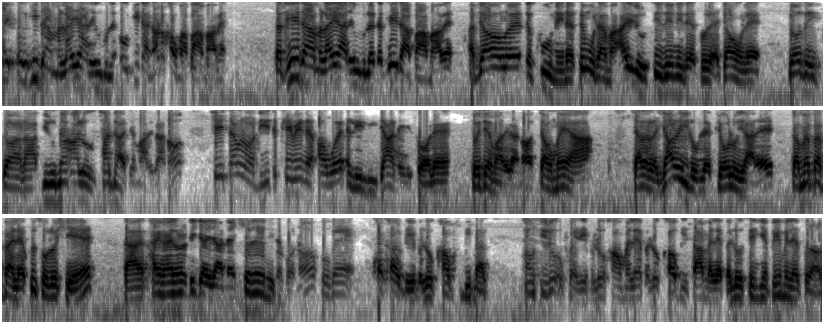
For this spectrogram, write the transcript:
အဲ့အုပ်ကြီးတာမလိုက်ရသေးဘူးဆိုလေအုပ်ကြီးတာနောက်တစ်ခေါက်မှပါမှာပဲတထေးတာမလိုက်ရသေးဘူးဆိုလေတထေးတာပါမှာပဲအပြောင်းလဲတစ်ခုအနေနဲ့စစ်မှုထမ်းမှာအဲ့ဒီလိုစီစဉ်နေတဲ့ဆိုတဲ့အကြောင်းကိုလည်းပြောသိကြတာပြည်သူများအားလုံးချပြချင်ပါတယ်ဗျာနော်ရှေ့တမ်းတော့ဒီတဖြည်းဖြည်းနဲ့အဝဲအလီလီရနေဆိုတော့လဲပြောချင်ပါတယ်ဗျာနော်ကြောင်မဲကရရရရလို့လည်းပြောလို့ရတယ်ကြောင်မဲပတ်ပတ်လည်းခုဆိုလို့ရှိရင် ဒါခိုင်ခိုင်လုံးတိကျကျနဲ့ရှင်းလင်းနေတယ်ပေါ့နော်ကိုပဲခွက်ခောက်တွေဘလို့ခောက်ပြီးမှထောင်စီတို့အဖွဲ့တွေဘလို့ခောက်မလဲဘလို့ခောက်ပြီးစားမလဲဘလို့စင်ကျင်ပေးမလဲဆိုတော့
